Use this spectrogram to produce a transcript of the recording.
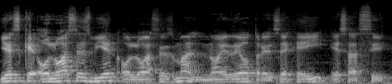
Y es que o lo haces bien o lo haces mal, no hay de otra. El CGI es así.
